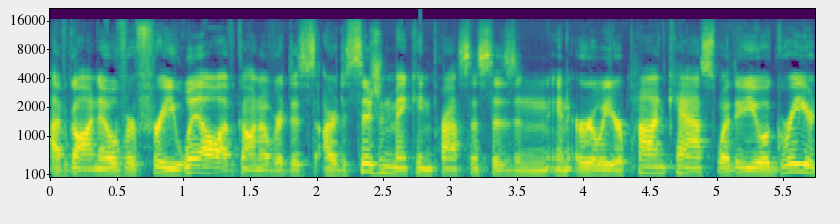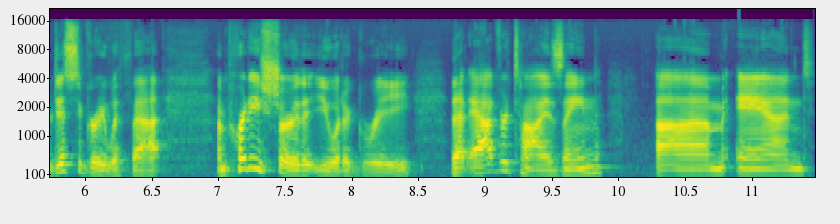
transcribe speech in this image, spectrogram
I've gone over free will, I've gone over this, our decision making processes in, in earlier podcasts. Whether you agree or disagree with that, I'm pretty sure that you would agree that advertising um, and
